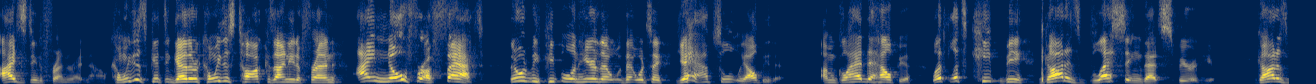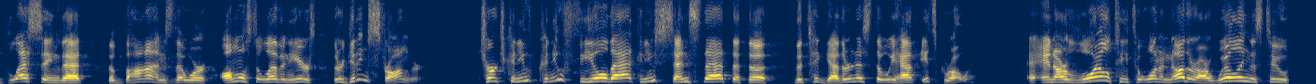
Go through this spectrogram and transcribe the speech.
I just need a friend right now. Can we just get together? Can we just talk because I need a friend? I know for a fact there would be people in here that, that would say, Yeah, absolutely, I'll be there. I'm glad to help you. Let, let's keep being, God is blessing that spirit here. God is blessing that the bonds that were almost 11 years, they're getting stronger. Church, can you can you feel that? Can you sense that that the the togetherness that we have, it's growing. And our loyalty to one another, our willingness to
